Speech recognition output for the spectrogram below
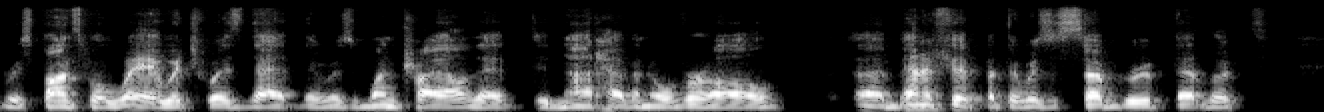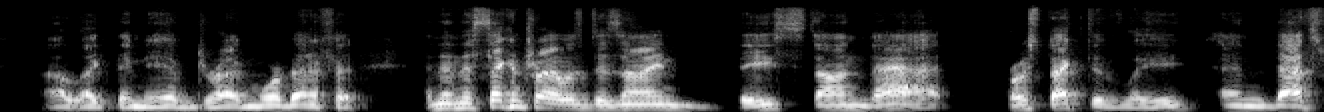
responsible way which was that there was one trial that did not have an overall uh, benefit but there was a subgroup that looked uh, like they may have derived more benefit. And then the second trial was designed based on that prospectively and that's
